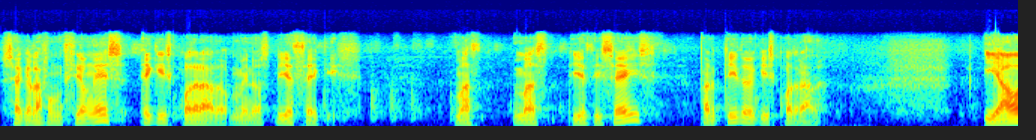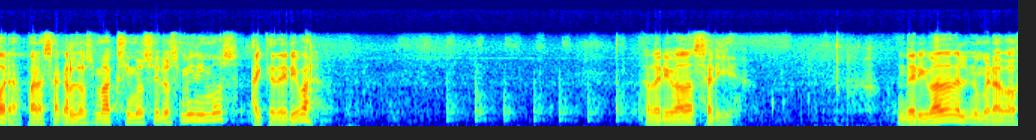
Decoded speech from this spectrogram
O sea que la función es x cuadrado menos 10x más, más 16 partido x cuadrado. Y ahora, para sacar los máximos y los mínimos, hay que derivar. La derivada sería derivada del numerador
